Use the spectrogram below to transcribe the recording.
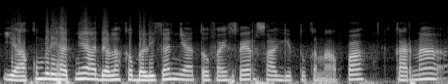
Ya aku melihatnya adalah kebalikannya atau vice versa gitu. Kenapa? Karena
